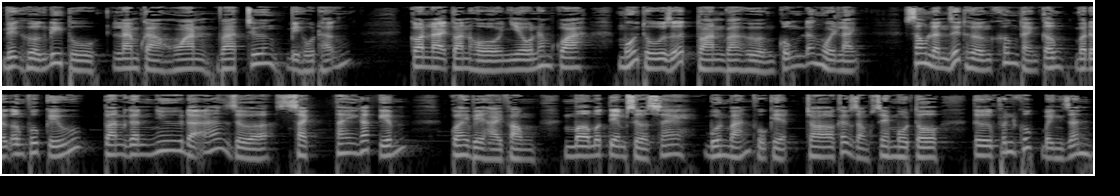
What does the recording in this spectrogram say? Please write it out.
việc Hưởng đi tù làm cả Hoàn và Trương bị hụt hẫng. Còn lại Toàn Hồ nhiều năm qua, mối thù giữa Toàn và Hưởng cũng đã nguội lạnh. Sau lần giết Hưởng không thành công và được ông Phúc cứu, Toàn gần như đã rửa sạch tay gác kiếm, quay về Hải Phòng, mở một tiệm sửa xe, buôn bán phụ kiện cho các dòng xe mô tô từ phân khúc bình dân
